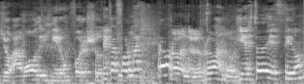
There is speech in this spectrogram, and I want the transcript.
yo amo dirigir un photoshoot. De esta forma es Probándolo. probando. Y este de film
